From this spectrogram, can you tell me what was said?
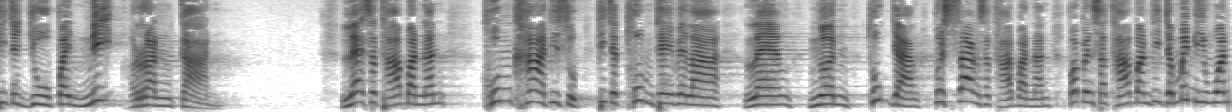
ที่จะอยู่ไปนิรันดร์การ และสถาบันนั้นคุ้มค่าที่สุดที่จะทุ่มเทเวลา แรงเงินทุกอย่างเพื่อสร้างสถาบันนั้น เพราะเป็นสถาบันที่จะไม่มีวัน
